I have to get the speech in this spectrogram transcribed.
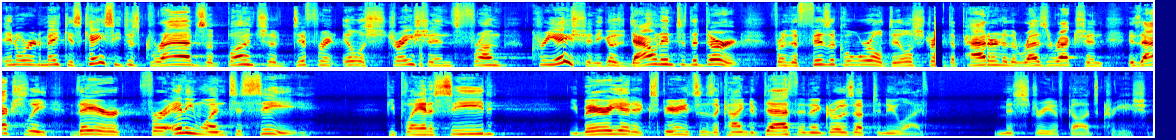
in order to make his case, he just grabs a bunch of different illustrations from creation. He goes down into the dirt from the physical world to illustrate the pattern of the resurrection is actually there for anyone to see. If you plant a seed, you bury it, it experiences a kind of death, and it grows up to new life. Mystery of God's creation.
